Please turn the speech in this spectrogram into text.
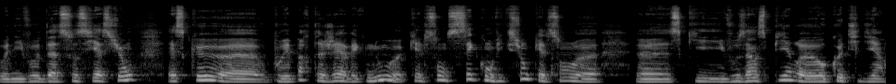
au niveau d'association. Est-ce que vous pouvez partager avec nous quelles sont ces convictions, quelles sont ce qui vous inspire au quotidien?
